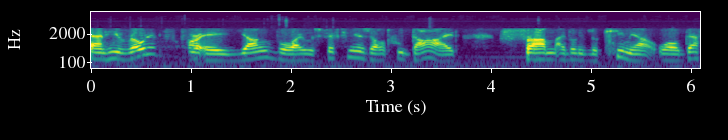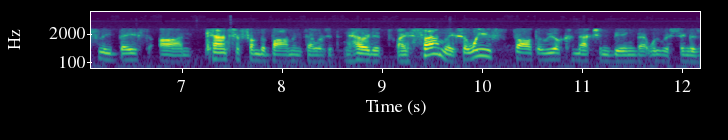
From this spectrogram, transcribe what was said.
And he wrote it for a young boy who was 15 years old who died from, I believe, leukemia, well, definitely based on cancer from the bombings that was inherited by family. So we felt a real connection being that we were singers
